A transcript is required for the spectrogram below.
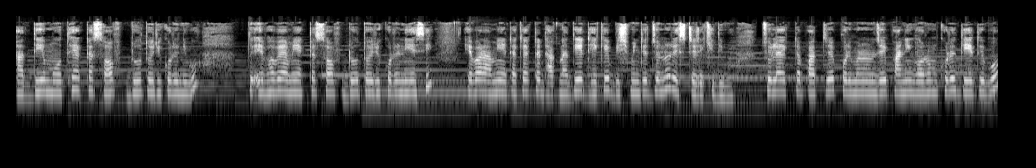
হাত দিয়ে মথে একটা সফট ডো তৈরি করে নিব। তো এভাবে আমি একটা সফট ডো তৈরি করে নিয়েছি। এবার আমি এটাকে একটা ঢাকনা দিয়ে ঢেকে বিশ মিনিটের জন্য রেস্টে রেখে দিব। চুলা একটা পাত্রে পরিমাণ অনুযায়ী পানি গরম করে দিয়ে দেব।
